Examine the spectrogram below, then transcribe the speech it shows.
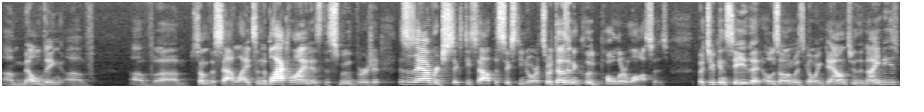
um, melding of, of um, some of the satellites. And the black line is the smooth version. This is average 60 south to 60 north. So it doesn't include polar losses. But you can see that ozone was going down through the 90s.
